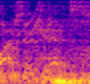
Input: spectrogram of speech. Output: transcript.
classic hits.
